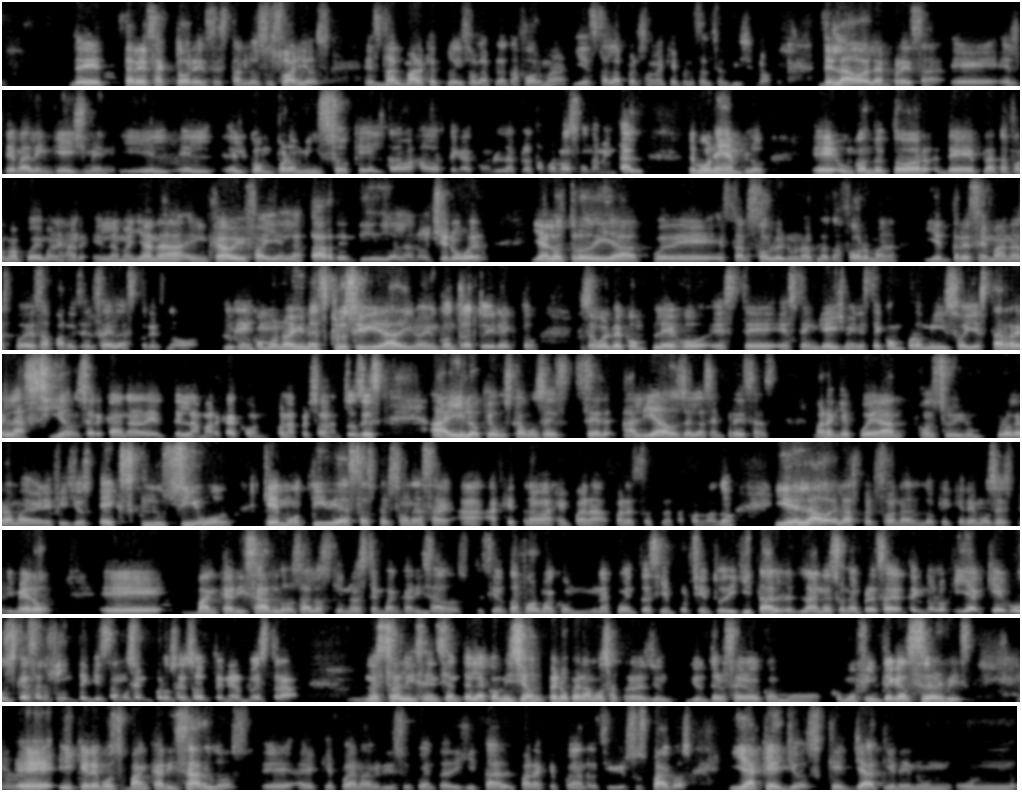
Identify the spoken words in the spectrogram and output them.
de tres actores, están los usuarios, está el marketplace o la plataforma y está la persona que presta el servicio, ¿no? Del lado de la empresa, eh, el tema del engagement y el, compromiso que el trabajador tenga con la plataforma es fundamental. Te pongo un ejemplo, eh, un conductor de plataforma puede manejar en la mañana en Cabify, en la tarde en Didi en la noche en Uber, y al otro día puede estar solo en una plataforma y en tres semanas puede desaparecerse de las tres, ¿no? Como no hay una exclusividad y no hay un contrato directo, pues se vuelve complejo este, este engagement, este compromiso y esta relación cercana de, la marca con, con, la persona. Entonces, ahí lo que buscamos es ser aliados de las empresas para que puedan construir un programa de beneficios exclusivo que motive a estas personas a, a, que trabajen para, para, estas plataformas, ¿no? Y del lado de las personas, lo que queremos es primero eh, bancarizarlos a los que no estén bancarizados de cierta forma con una cuenta 100% digital. Lana es una empresa de tecnología que busca ser fintech y estamos en proceso de obtener nuestra, nuestra licencia ante la comisión, pero operamos a través de un, de un tercero como, como fintech as service eh, y queremos bancarizarlos, eh, que puedan abrir su cuenta digital para que puedan recibir sus pagos y aquellos que ya tienen un, un,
